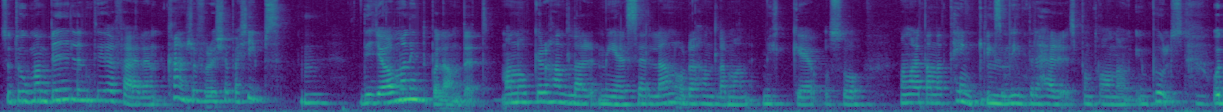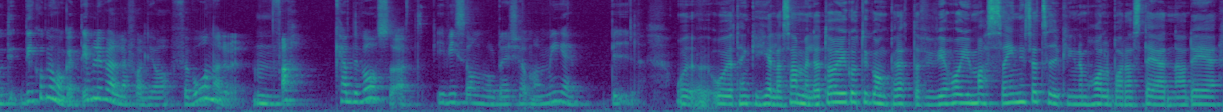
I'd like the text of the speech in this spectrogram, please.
så tog man bilen till affären, kanske för att köpa chips. Det gör man inte på landet. Man åker och handlar mer sällan och då handlar man mycket och så man har ett annat tänk, liksom. Mm. det är inte det här spontana impuls. Mm. Och det, det kommer jag ihåg att det blev i alla fall jag förvånad över. Mm. Va? Kan det vara så att i vissa områden kör man mer bil? Och, och jag tänker hela samhället har ju gått igång på detta för vi har ju massa initiativ kring de hållbara städerna. Det är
